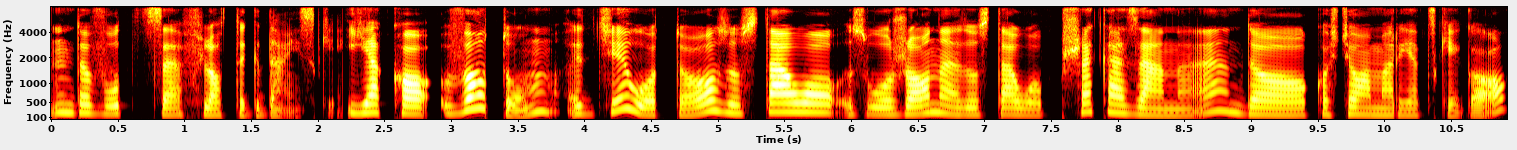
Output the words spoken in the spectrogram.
dowódcę floty gdańskiej. I jako wotum dzieło to zostało złożone, zostało przekazane do kościoła mariackiego,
